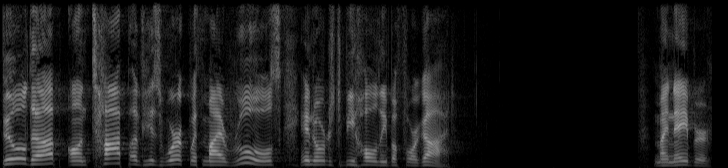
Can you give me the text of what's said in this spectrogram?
build up on top of his work with my rules in order to be holy before God. My neighbor,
